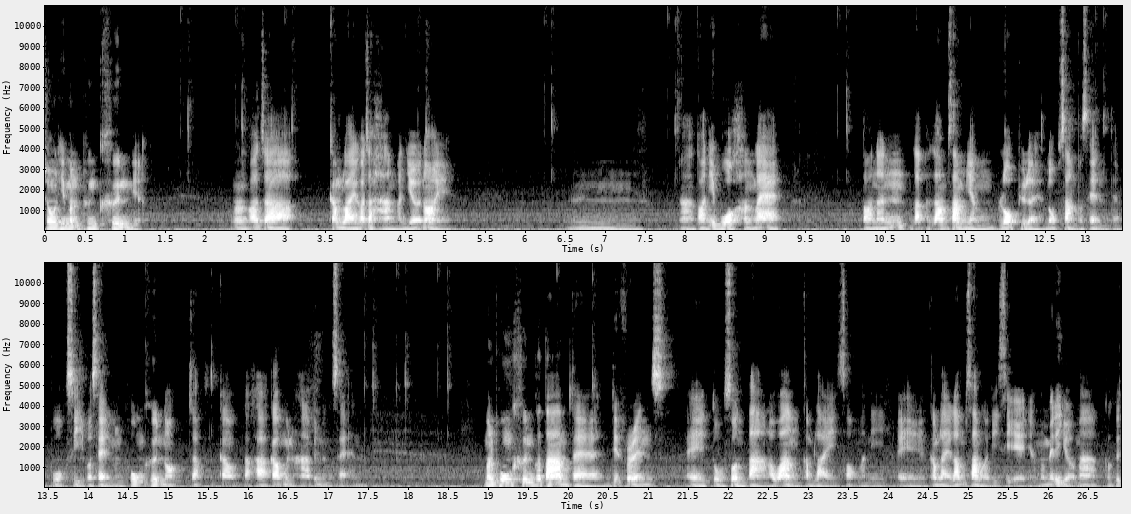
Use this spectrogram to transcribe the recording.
ช่วงที่มันเพิ่งขึ้นเนี่ย มันก็จะกำไรก็จะห่างกันเยอะหน่อยอืมอ่าตอนนี้บวกครั้งแรก ตอนนั้นล่ำซ้ำยังลบอยู่เลยลบ3%แต่บวก 4%มันพุ่งขึ้นเนาะจาก9ราคา 95,000เป็น1 0 0 0 0 มันพุ่งขึ้นก็ตามแต่ difference ไอตัวส่วนต่างระหว่างกำไร2อันนี้ไอกำไรล่ำซ้ำกับ DCA เนี่ยมันไม่ได้เยอะมากก็คือ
